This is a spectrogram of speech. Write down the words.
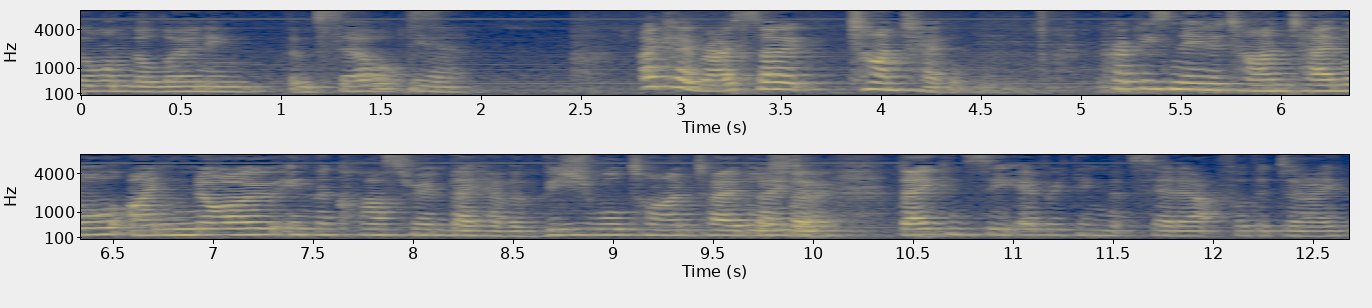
on the learning themselves. Yeah. Okay, Rose, so timetable. Preppies need a timetable. I know in the classroom they have a visual timetable They so do. they can see everything that's set out for the day.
